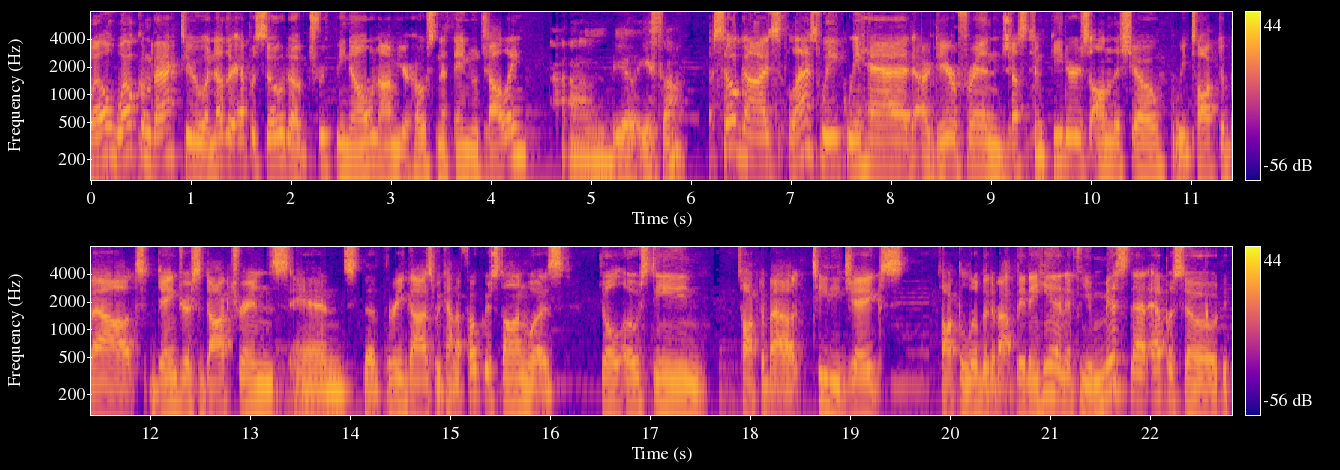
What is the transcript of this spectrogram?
Well, welcome back to another episode of Truth Be Known. I'm your host, Nathaniel Jolly. Um, Bill Isa. So, guys, last week we had our dear friend Justin Peters on the show. We talked about dangerous doctrines, and the three guys we kind of focused on was Joel Osteen, talked about T.D. Jakes, talked a little bit about Benny Hinn. If you missed that episode,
